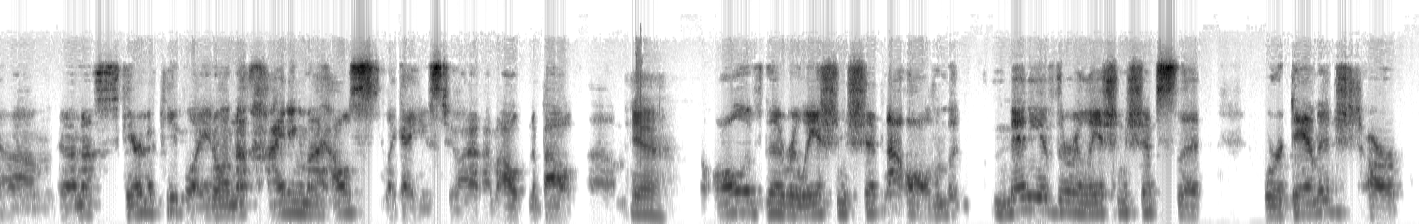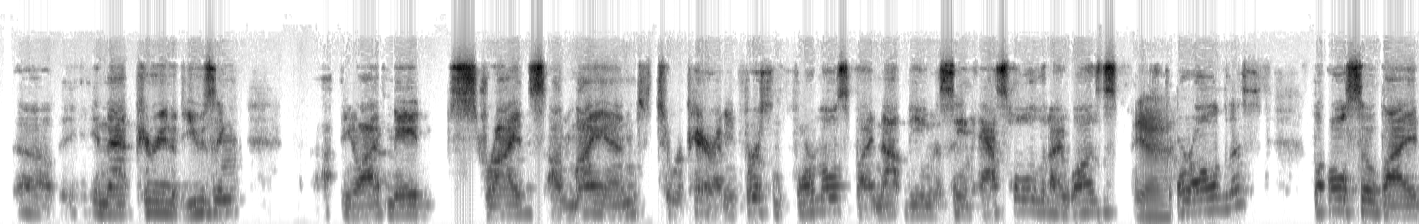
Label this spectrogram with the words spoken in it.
um, and I'm not scared of people. You know, I'm not hiding in my house like I used to. I, am out and about. Um, yeah. All of the relationship, not all of them, but many of the relationships that were damaged are uh, in that period of using. Uh, you know, I've made strides on my end to repair. I mean, first and foremost, by not being the same asshole that I was yeah. before all of this, but also by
